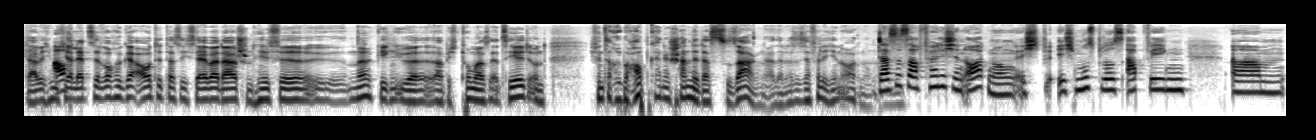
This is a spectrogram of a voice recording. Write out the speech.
Da habe ich mich ja letzte Woche geoutet, dass ich selber da schon Hilfe äh, ne, gegenüber, habe ich Thomas erzählt und ich finde es auch überhaupt keine Schande, das zu sagen. Also das ist ja völlig in Ordnung. Das ist auch völlig in Ordnung. Ich, ich muss bloß abwägen, ähm,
